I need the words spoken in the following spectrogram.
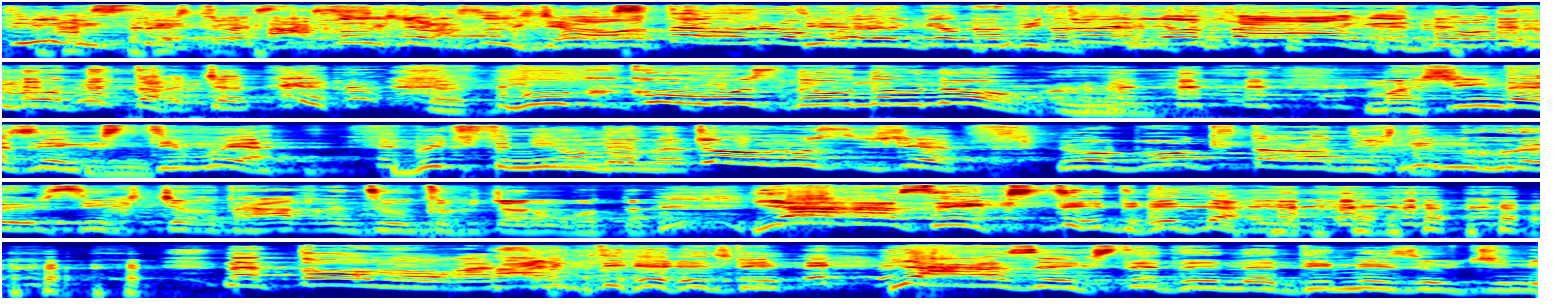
Тийм ихсдэг. Асууж асууж яваа. Та өөрөө өөрөө ингээ бид хоёр явлаа гэдэг бод бодтой очоод мөнгөгүй хүмүүс нөө нөө нөө. Машиндаас ихс тийм үү яа. Би гэхдээ нэг юм амар Мөнгөтэй хүмүүс биш нөгөө буудалд ороод ихнэр нүгрөө ирсэн ихж байгаа таалгын цөв зөгж оронгуудаа яагаас ихстэй дээ. На тийм яагаас ихстэй дээ тэрнээс явж ийн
